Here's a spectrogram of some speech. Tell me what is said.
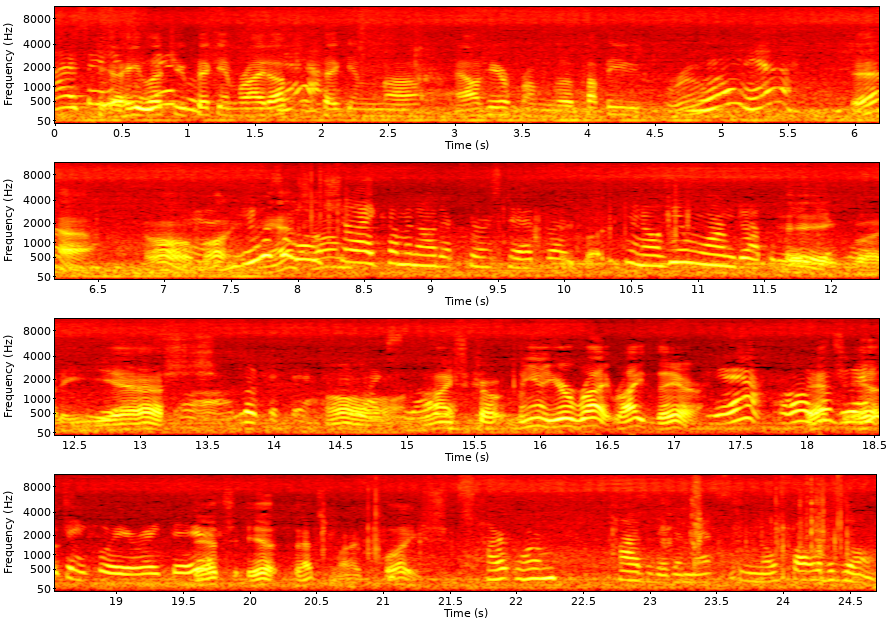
I say Yeah, he let you pick him right up Yeah. and take him uh, out here from the puppy room. Room, yeah. Yeah. Oh, buddy. he was a little shy coming out at first, Dad, but Hey, you know he warmed up Hey, immediately. buddy. Yes. Oh, look at that. Oh, nice coat. Man, you're right, right there. Yeah. Oh, That's he'll do it. anything for you right there. That's it. That's my place. Heartworm positive, and that's through no fault of his own.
